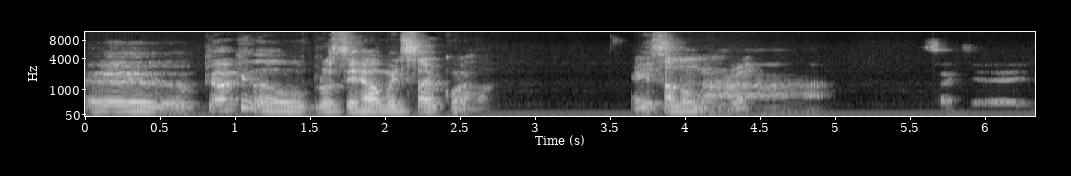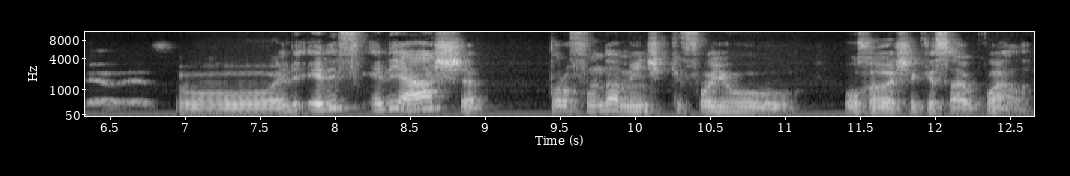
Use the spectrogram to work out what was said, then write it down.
Uh, pior que não, o Bruce realmente saiu com ela. Ele só não lembra. Ah, saquei, beleza. O, ele, ele, ele acha profundamente que foi o, o Rush que saiu com ela.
